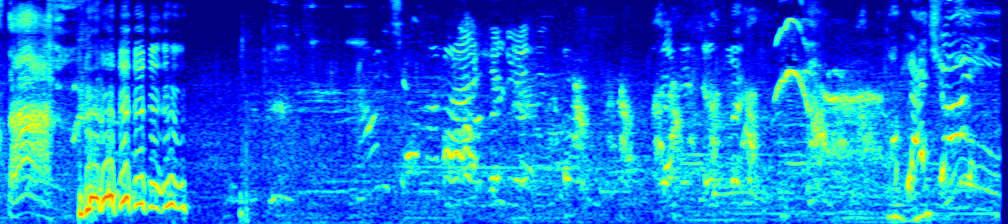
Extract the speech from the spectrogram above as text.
Stop. Oh, look at Okay, I try. I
